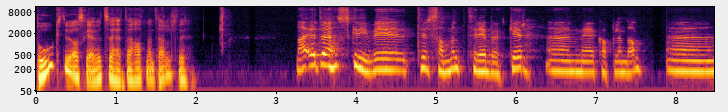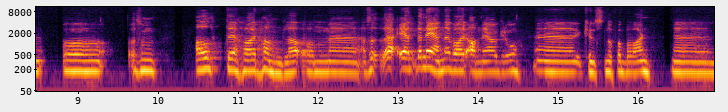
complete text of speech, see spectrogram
bok du har skrevet som heter Heart Mentality? Nei, jeg har skrevet til sammen tre bøker eh, med Cappelen Dam. Eh, og, og som alt det har handla om eh, altså, en, Den ene var Anja og Gro, eh, 'Kunsten å få barn'. Eh,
